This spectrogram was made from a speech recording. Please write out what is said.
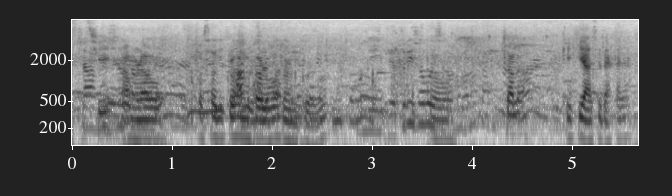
এসেছি আমরাও প্রসাদ গ্রহণ করব। গ্রহণ করব। চলো কি কি আছে দেখা যাক।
